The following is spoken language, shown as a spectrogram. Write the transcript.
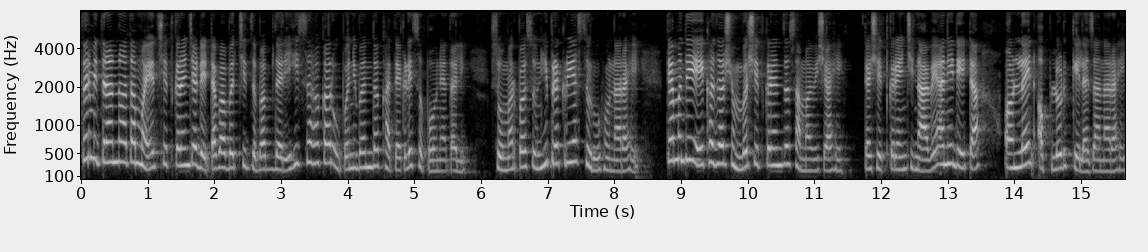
तर मित्रांनो आता मयत शेतकऱ्यांच्या डेटाबाबतची जबाबदारी ही सहकार उपनिबंधक खात्याकडे सोपवण्यात आली. सोमवारपासून ही प्रक्रिया सुरू होणार आहे. त्यामध्ये एक हजार शंभर शेतकऱ्यांचा समावेश आहे. त्या शेतकऱ्यांची नावे आणि डेटा ऑनलाईन अपलोड केला जाणार आहे.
